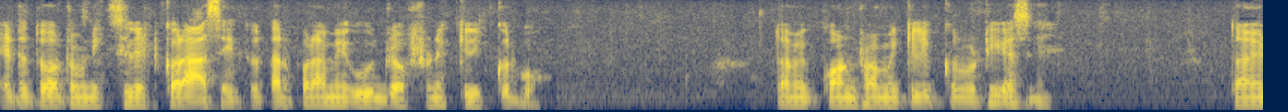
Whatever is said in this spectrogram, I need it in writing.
এটা তো অটোমেটিক সিলেক্ট করা আছেই। তো তারপর আমি উইথড্র অপশনে ক্লিক করব। তো আমি কনফার্মে ক্লিক করব, ঠিক আছে? তো আমি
